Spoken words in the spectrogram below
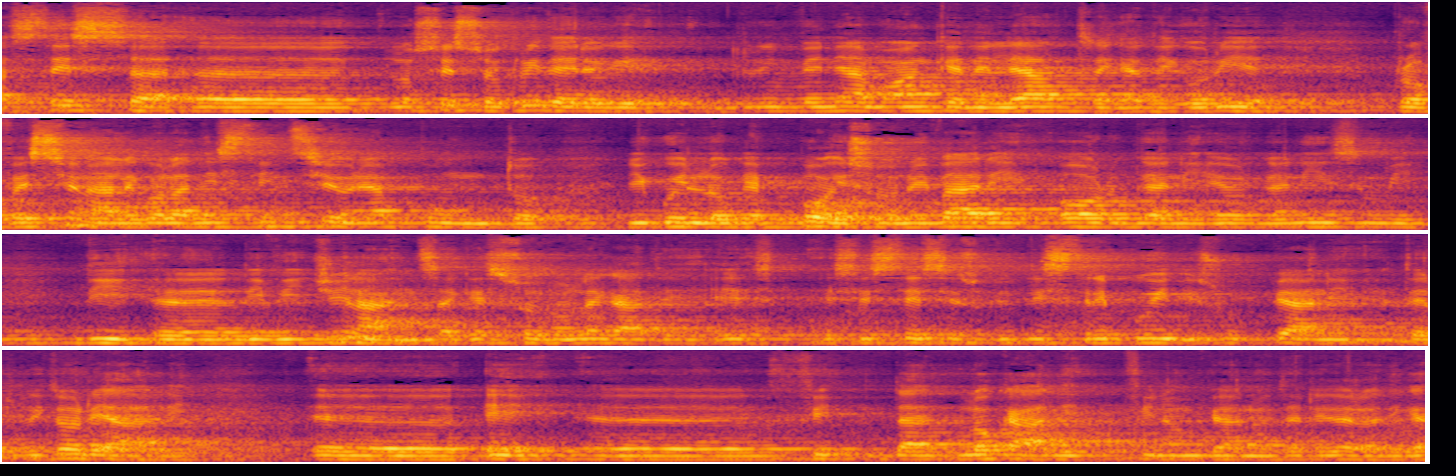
stessa, eh, lo stesso criterio che rinveniamo anche nelle altre categorie professionale con la distinzione appunto di quello che poi sono i vari organi e organismi di, eh, di vigilanza che sono legati essi stessi distribuiti su piani territoriali eh, e eh, fi, da locali fino a un piano territoriale di,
